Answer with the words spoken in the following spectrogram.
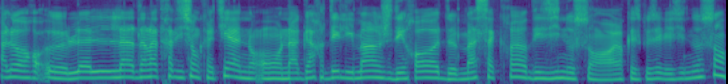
alors, euh, la- dans la tradition chrétienne, on a gardé l'image d'Hérode, massacreur des innocents. Alors, qu'est-ce que c'est les innocents?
